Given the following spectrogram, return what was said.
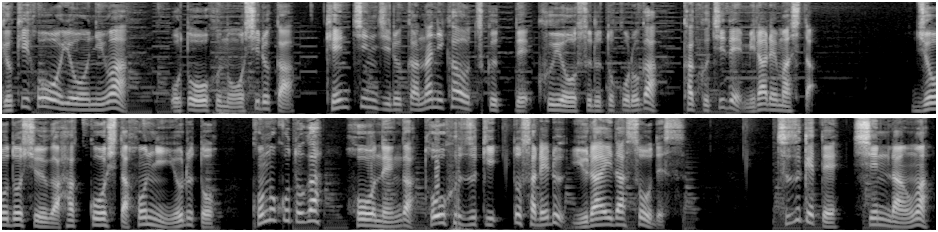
漁記法要にはお豆腐のお汁か、けんちん汁か何かを作って供養するところが各地で見られました。浄土宗が発行した本によると、このことが法然が豆腐好きとされる由来だそうです。続けて親鸞は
